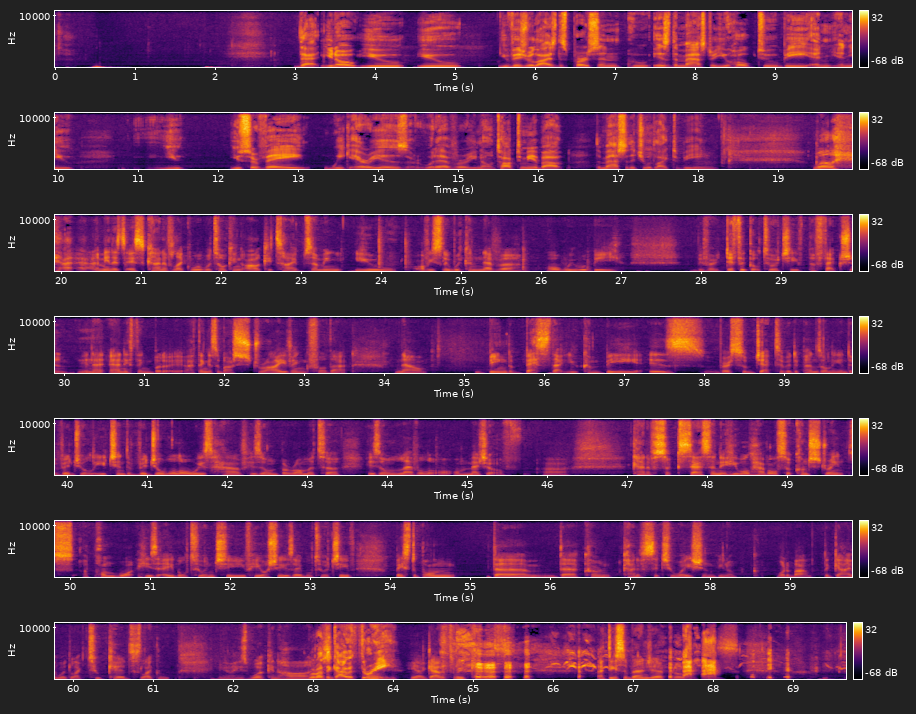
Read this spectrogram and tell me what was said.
that you know you you you visualize this person who is the master you hope to be and and you you you survey weak areas or whatever you know talk to me about the master that you would like to be hmm. Well, I, I mean, it's it's kind of like we're, we're talking archetypes. I mean, you obviously we can never, or we would be be very difficult to achieve perfection in a- anything. But I think it's about striving for that. Now, being the best that you can be is very subjective. It depends on the individual. Each individual will always have his own barometer, his own level or, or measure of. Uh, kind of success and he will have also constraints upon what he's able to achieve he or she is able to achieve based upon their their current kind of situation you know what about the guy with like two kids? Like you know he's working hard. What about the guy with three? yeah a guy with three kids. Adisa Banjeko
